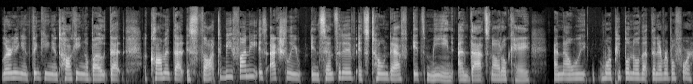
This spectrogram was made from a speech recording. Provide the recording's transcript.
learning and thinking and talking about that a comment that is thought to be funny is actually insensitive, it's tone deaf, it's mean, and that's not okay. And now we more people know that than ever before.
